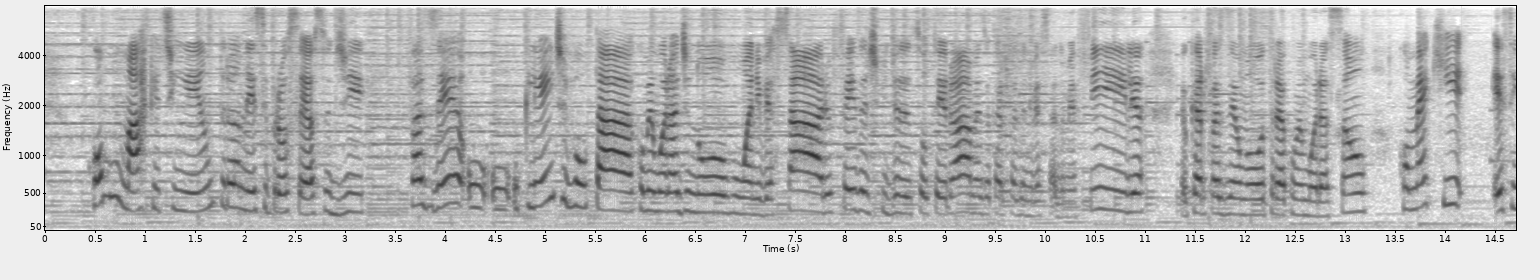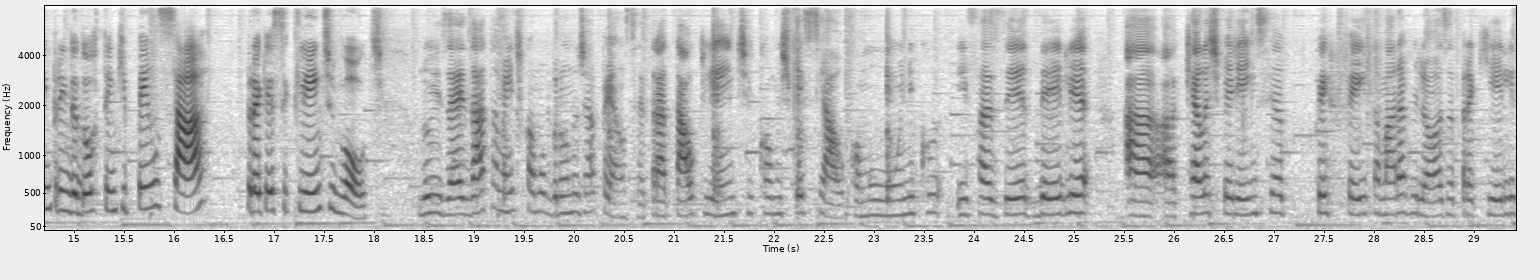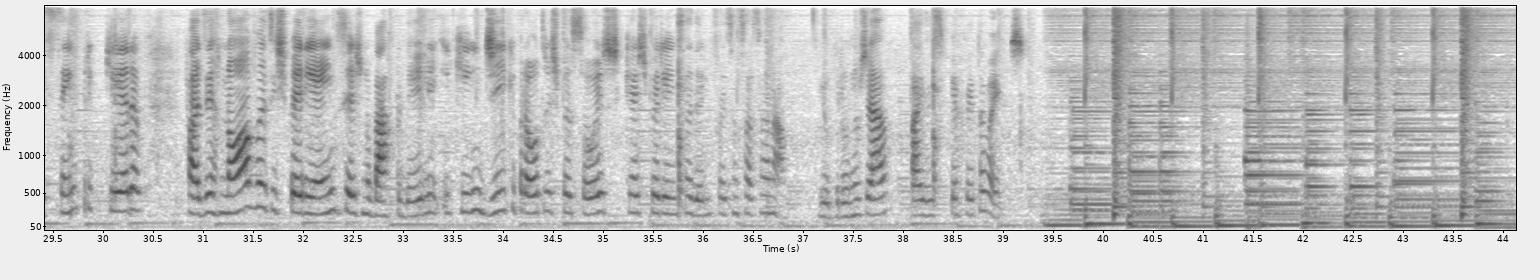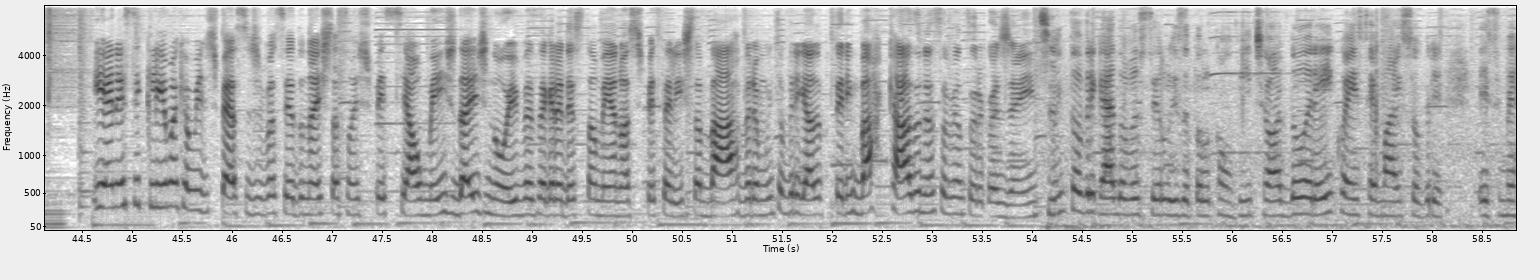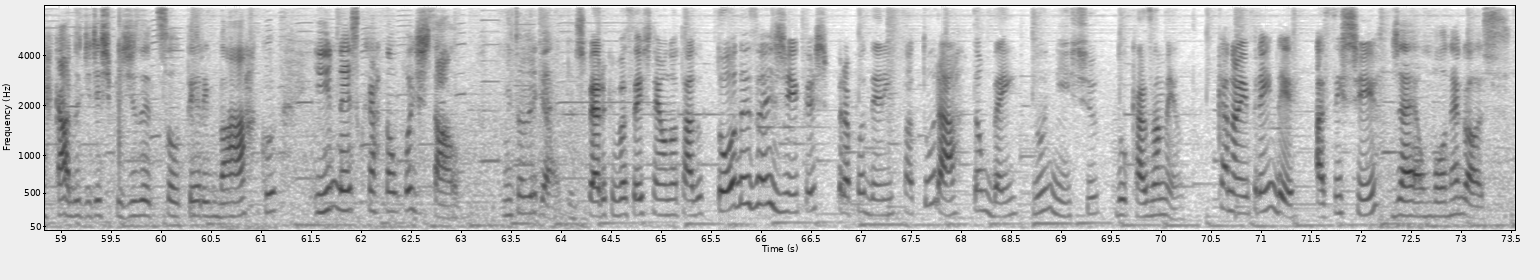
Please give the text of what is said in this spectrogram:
Como o marketing entra nesse processo de fazer o, o, o, cliente voltar a comemorar de novo um aniversário, fez a despedida de solteiro, ah, mas eu quero fazer aniversário da minha filha, eu quero fazer uma outra comemoração. Como é que esse empreendedor tem que pensar para que esse cliente volte? Luiz, é exatamente como o Bruno já pensa, é tratar o cliente como especial, como único e fazer dele a, aquela experiência perfeita, maravilhosa, para que ele sempre queira fazer novas experiências no barco dele e que indique para outras pessoas que a experiência dele foi sensacional. E o Bruno já faz isso perfeitamente. E é nesse clima que eu me despeço de você do Na Estação Especial Mês das Noivas. Agradeço também a nossa especialista Bárbara. Muito obrigada por ter embarcado nessa aventura com a gente. Muito obrigada a você, Luísa, pelo convite. Eu adorei conhecer mais sobre esse mercado de despedida de solteiro em barco e nesse cartão postal. Muito obrigada. Espero que vocês tenham notado todas as dicas para poderem faturar também no nicho do casamento. Canal Empreender. Assistir já é um bom negócio.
